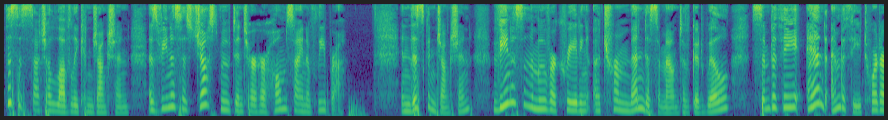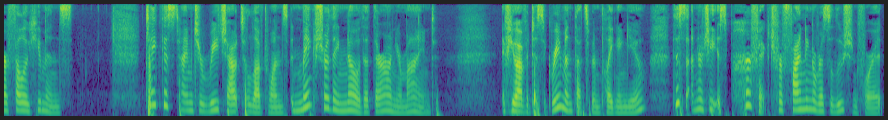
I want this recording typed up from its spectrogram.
This is such a lovely conjunction, as Venus has just moved into her home sign of Libra. In this conjunction, Venus and the move are creating a tremendous amount of goodwill, sympathy, and empathy toward our fellow humans. Take this time to reach out to loved ones and make sure they know that they're on your mind. If you have a disagreement that's been plaguing you, this energy is perfect for finding a resolution for it.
